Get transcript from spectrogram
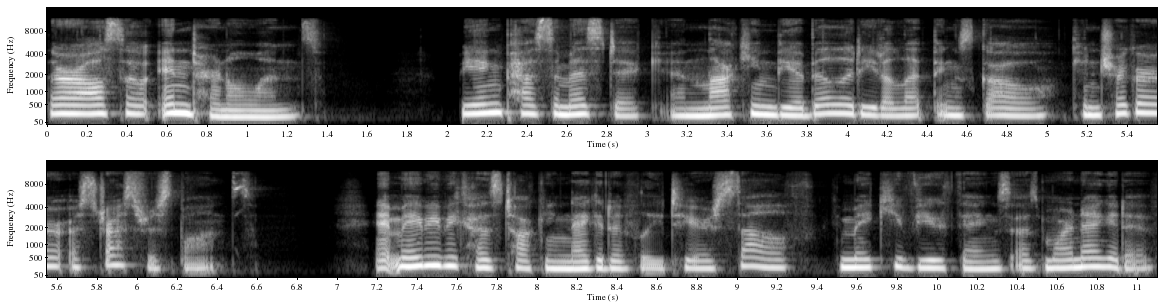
there are also internal ones. Being pessimistic and lacking the ability to let things go can trigger a stress response. It may be because talking negatively to yourself can make you view things as more negative,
